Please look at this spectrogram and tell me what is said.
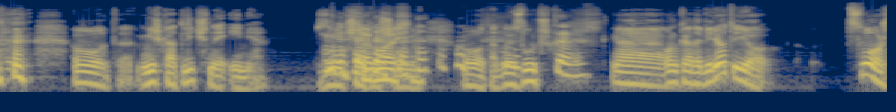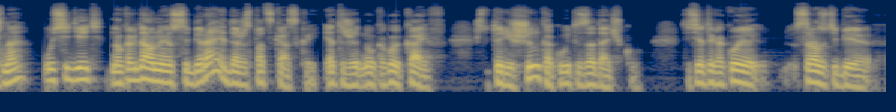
вот, Мишка отличное имя. Замечательное имя. Вот, одно из лучших. А, он когда берет ее, сложно усидеть, но когда он ее собирает, даже с подсказкой, это же, ну, какой кайф, что ты решил какую-то задачку. То есть это какое сразу тебе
